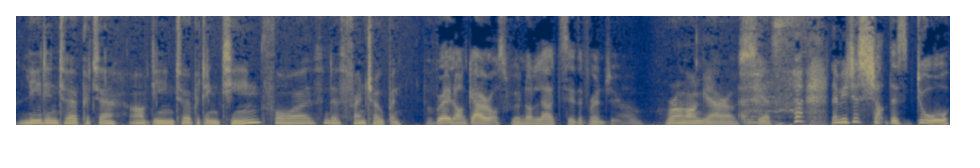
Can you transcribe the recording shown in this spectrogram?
lead interpreter of the interpreting team for the French Open. Roland Garros. We're not allowed to say the French. Oh, Roland Garros, yes. Let me just shut this door.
